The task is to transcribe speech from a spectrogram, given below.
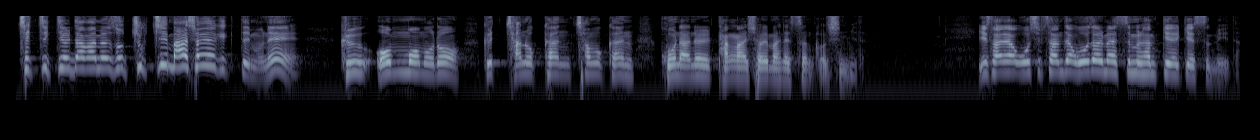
채찍질 당하면서 죽지 마셔야 했기 때문에 그 온몸으로 그 잔혹한 참혹한 고난을 당하셔야만 했던 것입니다. 이사야 53장 5절 말씀을 함께 읽겠습니다.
